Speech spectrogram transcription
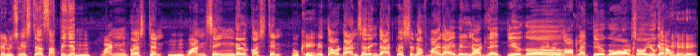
Tell me, sir. Mr. Satyajit, one question. Hmm? One single question. Okay. Without answering that question of mine, I will not let you go. I will not let you go also. You get out. Hey, hey, hey.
